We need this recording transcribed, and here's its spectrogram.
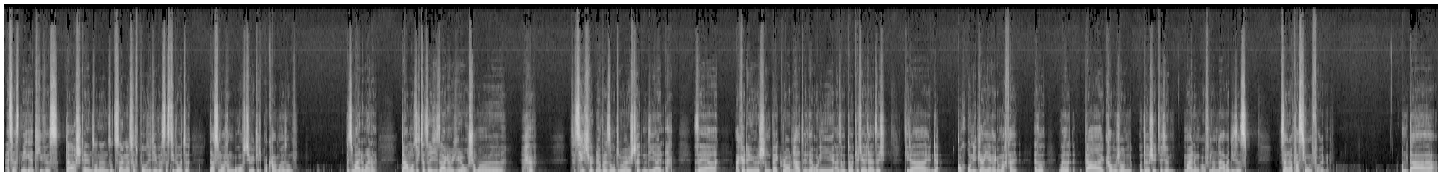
als was Negatives darstellen, sondern sozusagen als was Positives, dass die Leute das machen, worauf sie wirklich Bock haben. Also, ist meine Meinung. Da muss ich tatsächlich sagen, habe ich mir auch schon mal äh, tatsächlich mit einer Person drüber gestritten, die einen sehr akademischen Background hat in der Uni, also deutlich älter als ich, die da der auch Uni-Karriere gemacht hat. Also da kommen schon unterschiedliche Meinungen aufeinander, aber dieses seiner Passion folgen. Und da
